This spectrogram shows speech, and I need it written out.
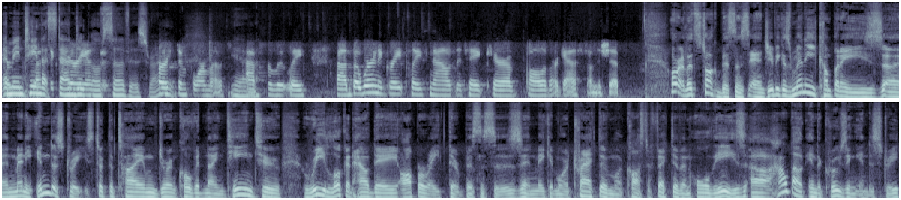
and maintain that standard of service, right? First and foremost, yeah. absolutely. Uh, but we're in a great place now to take care of all of our guests on the ship. All right, let's talk business, Angie, because many companies uh, and many industries took the time during COVID 19 to relook at how they operate their businesses and make it more attractive, more cost effective, and all these. Uh, how about in the cruising industry?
